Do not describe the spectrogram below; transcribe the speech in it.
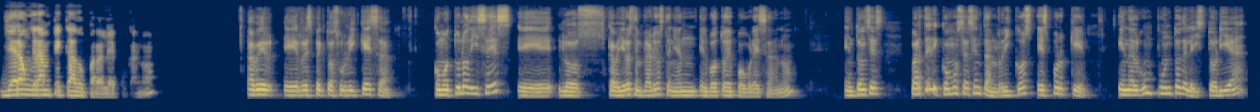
ya era un gran pecado para la época, ¿no? A ver, eh, respecto a su riqueza, como tú lo dices, eh, los caballeros templarios tenían el voto de pobreza, ¿no? Entonces, parte de cómo se hacen tan ricos es porque en algún punto de la historia,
